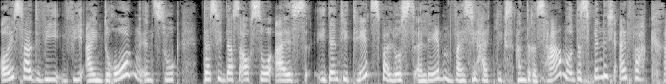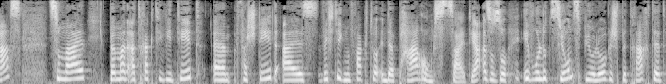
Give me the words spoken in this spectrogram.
äußert hat wie, wie ein Drogenentzug, dass sie das auch so als Identitätsverlust erleben, weil sie halt nichts anderes haben. Und das finde ich einfach krass. Zumal, wenn man Attraktivität ähm, versteht als wichtigen Faktor in der Paarungszeit, ja, also so evolutionsbiologisch betrachtet,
